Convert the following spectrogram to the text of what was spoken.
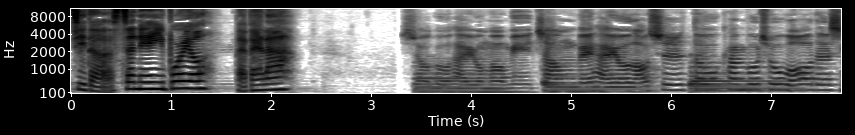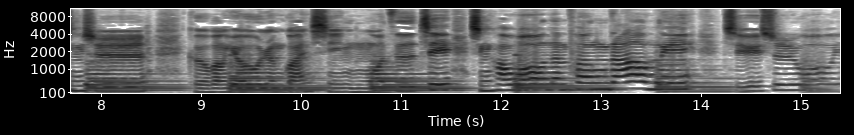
记得三连一波哟，拜拜啦！小狗还有猫咪，长辈还有老师，都看不出我的心事。渴望有人关心我自己，幸好我能碰到你。其实我。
